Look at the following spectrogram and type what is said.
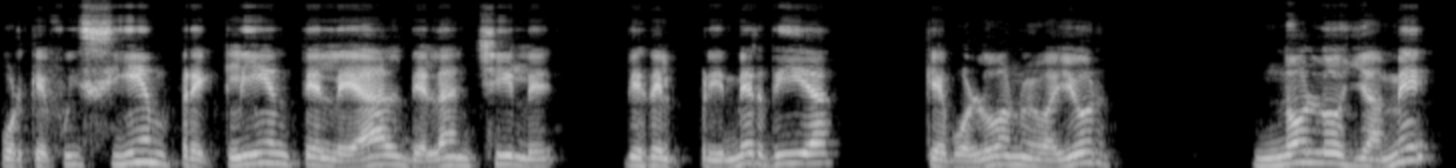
porque fui siempre cliente leal de LAN Chile desde el primer día que voló a Nueva York, no los llamé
